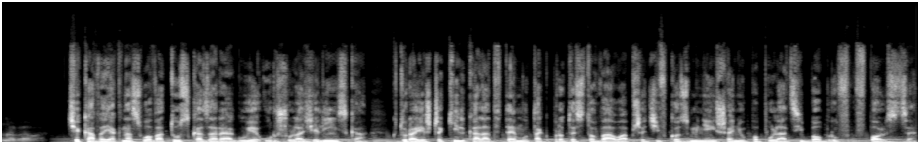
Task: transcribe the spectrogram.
na wałach. Ciekawe jak na słowa Tuska zareaguje Urszula Zielińska, która jeszcze kilka lat temu tak protestowała przeciwko zmniejszeniu populacji bobrów w Polsce.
